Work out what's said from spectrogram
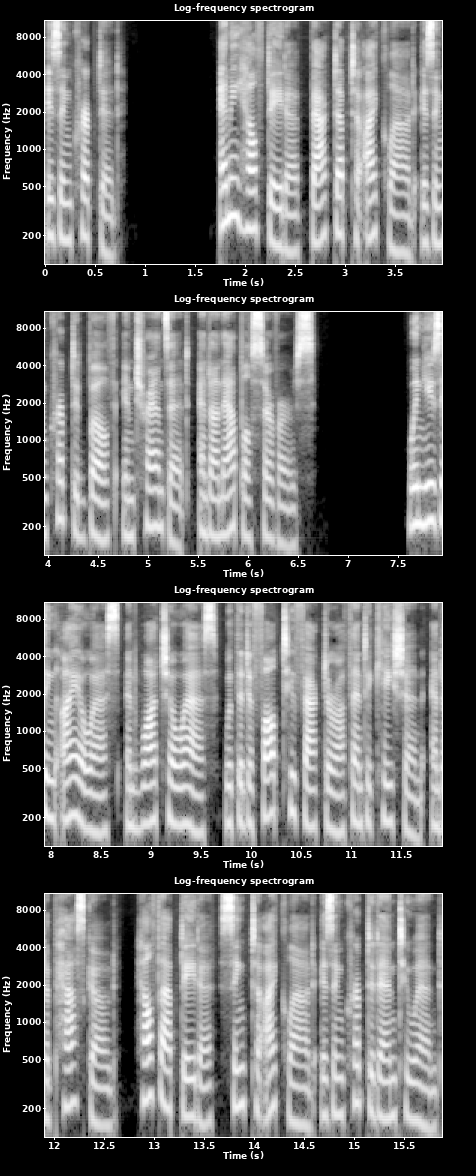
is encrypted. Any health data backed up to iCloud is encrypted both in transit and on Apple servers. When using iOS and watchOS with the default two factor authentication and a passcode, Health app data synced to iCloud is encrypted end to end,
